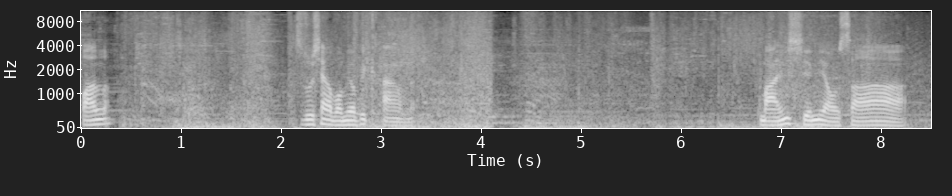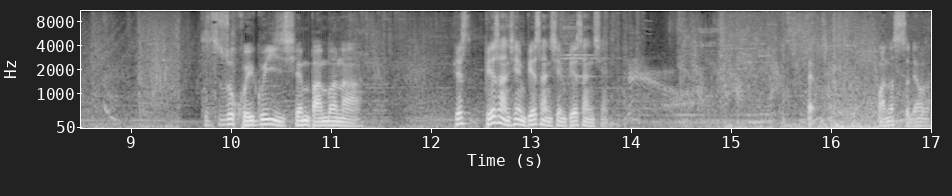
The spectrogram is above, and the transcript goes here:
完了，蜘蛛下一波要被砍了，满血秒杀！这蜘蛛回归以前版本了，别别闪现，别闪现，别闪现！哎，完了，死掉了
